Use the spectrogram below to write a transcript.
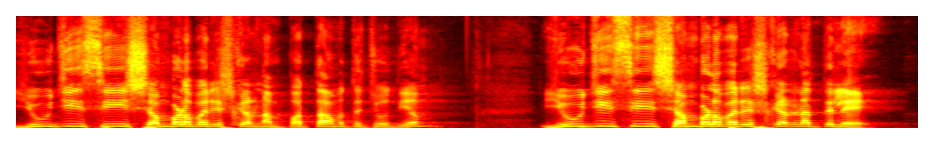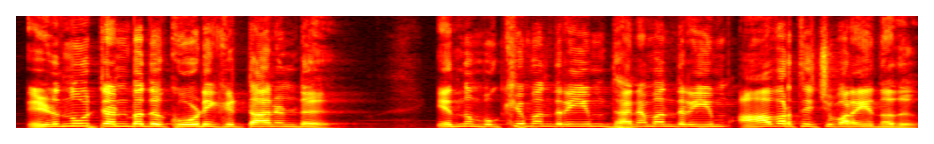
യു ജി സി ശമ്പള പരിഷ്കരണം പത്താമത്തെ ചോദ്യം. യു ജി സി ശമ്പള പരിഷ്കരണത്തിലെ എഴുന്നൂറ്റൻപത് കോടി കിട്ടാനുണ്ട് എന്ന് മുഖ്യമന്ത്രിയും ധനമന്ത്രിയും ആവർത്തിച്ചു പറയുന്നത്.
